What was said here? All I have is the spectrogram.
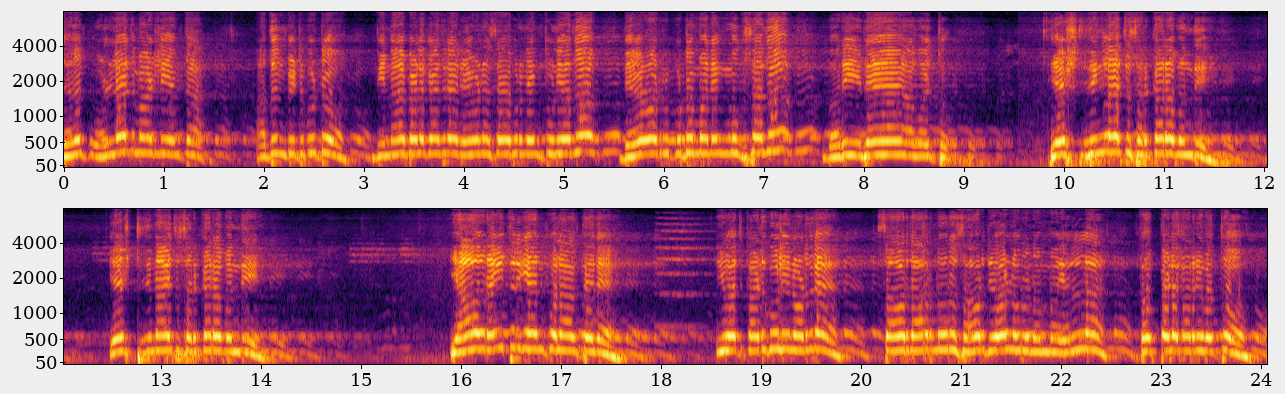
ಜನಕ್ಕೆ ಒಳ್ಳೇದು ಮಾಡ್ಲಿ ಅಂತ ಅದನ್ನ ಬಿಟ್ಬಿಟ್ಟು ದಿನ ಬೆಳಗಾದ್ರೆ ರೇವಣ ಸಾಹೇಬ್ರು ಹೆಂಗ್ ತುಣಿಯೋದು? ದೇವರ ಕುಟುಂಬ ಹೆಂಗ್ ಮುಗಿಸೋದು? ಬರೀ ಇದೇ ಆಗೋಯ್ತು. ಎಷ್ಟು ತಿಂಗಳಾಯ್ತು ಸರ್ಕಾರ ಬಂದಿ? ಎಷ್ಟು ದಿನ ಆಯ್ತು ಸರ್ಕಾರ ಬಂದಿ? ಯಾವ ರೈತರಿಗೆ ಅನುಕೂಲ ಆಗ್ತಾ ಇದೆ? ಇವತ್ತು ಕಡ್ಗೂಲಿ ನೋಡಿದ್ರೆ ಸಾವಿರದ ಆರ್ನೂರು, ಸಾವಿರದ ಏಳ್ನೂರು ನಮ್ಮ ಎಲ್ಲ ಕಬ್ಬು ಇವತ್ತು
